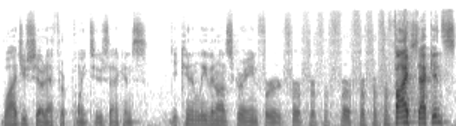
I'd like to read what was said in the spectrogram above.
Why'd you show that for 0.2 seconds? You couldn't leave it on screen for for for for for for, for, five seconds.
